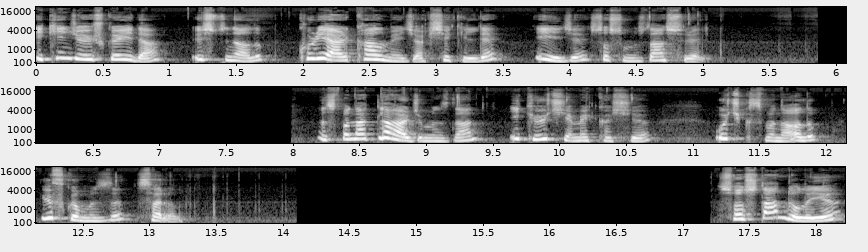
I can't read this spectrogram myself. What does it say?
İkinci yufkayı da üstüne alıp kuru yer kalmayacak şekilde iyice sosumuzdan sürelim. Ispanaklı harcımızdan 2-3 yemek kaşığı uç kısmını alıp yufkamızı saralım. Sostan dolayı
